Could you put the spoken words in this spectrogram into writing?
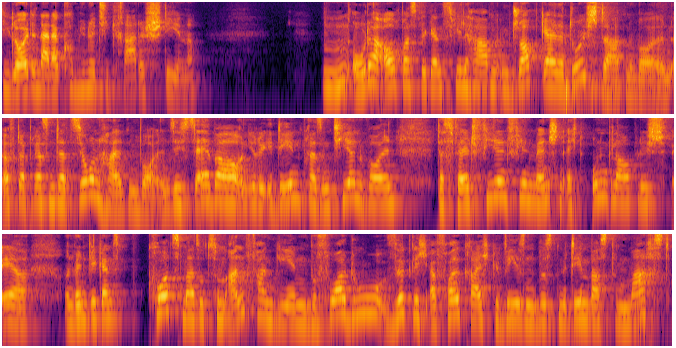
die Leute in deiner Community gerade stehen. Mhm. Oder auch, was wir ganz viel haben, im Job gerne durchstarten wollen, öfter Präsentationen halten wollen, sich selber und ihre Ideen präsentieren wollen. Das fällt vielen, vielen Menschen echt unglaublich schwer. Und wenn wir ganz kurz mal so zum Anfang gehen, bevor du wirklich erfolgreich gewesen bist mit dem, was du machst,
